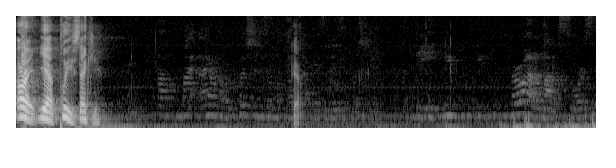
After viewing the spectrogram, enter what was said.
all right. Yeah. Please. Thank you. Uh, I don't have a question so much. Yeah. as it is a question. The, you, you throw out a lot of sources.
